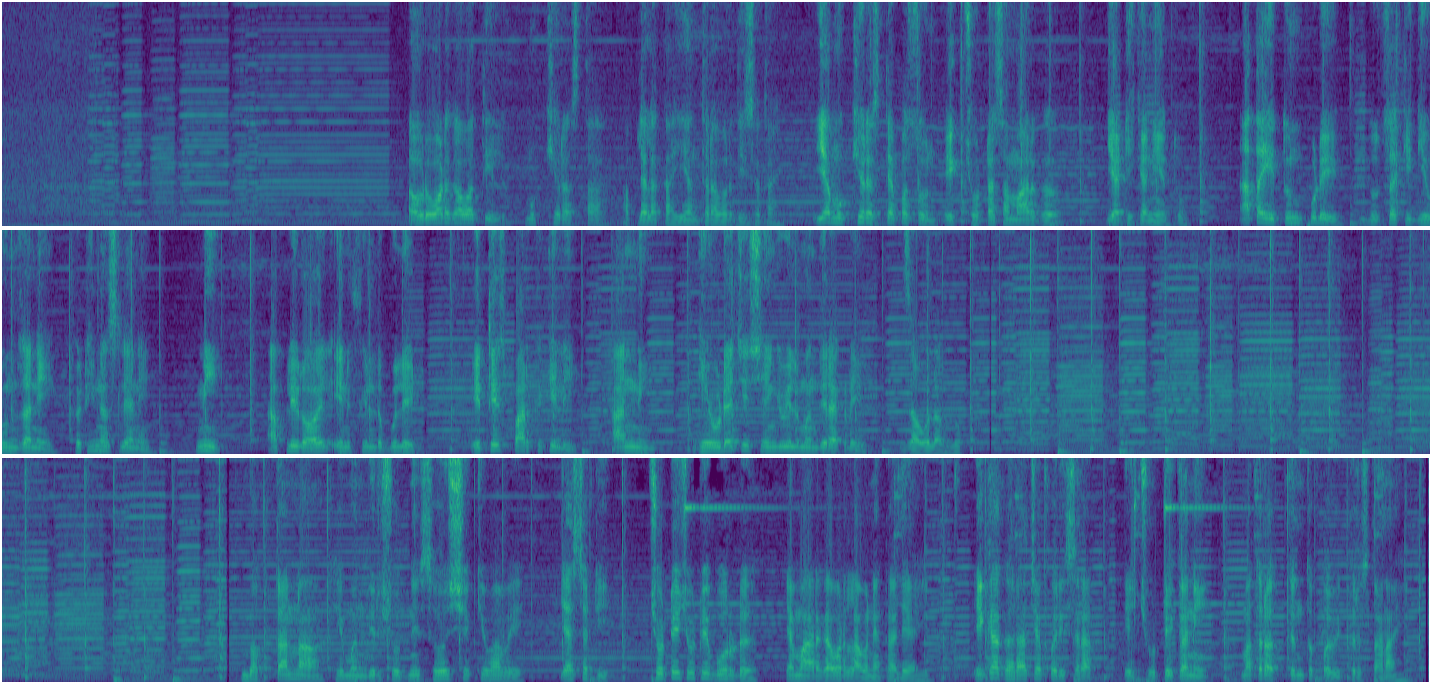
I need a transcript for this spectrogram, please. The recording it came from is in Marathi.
औरवाड गावातील मुख्य रस्ता आपल्याला काही अंतरावर दिसत आहे. या मुख्य रस्त्यापासून एक छोटासा मार्ग या ठिकाणी येतो. आता इथून पुढे दुचाकी घेऊन जाणे कठीण असल्याने मी आपली रॉयल एनफिल्ड बुलेट येथेच पार्क केली आणि घेवड्याचे शेंगविल मंदिराकडे जाऊ लागलो. भक्तांना हे मंदिर शोधणे सहज शक्य व्हावे यासाठी छोटे छोटे बोर्ड या मार्गावर लावण्यात आले आहेत. एका घराच्या परिसरात हे छोटेखानी मात्र अत्यंत पवित्र स्थान आहे.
